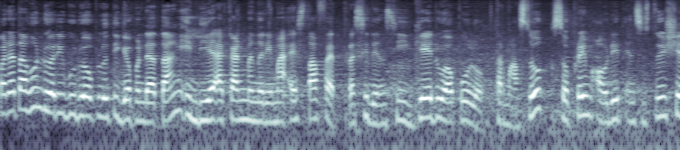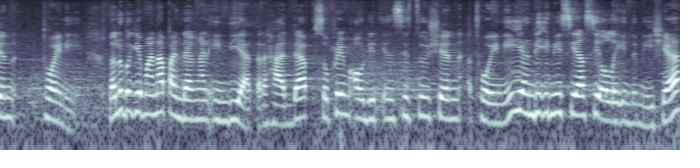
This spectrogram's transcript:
Pada tahun 2023 mendatang, India akan menerima estafet presidensi G20, termasuk Supreme Audit Institution 20. Lalu bagaimana pandangan India terhadap Supreme Audit Institution 20 yang diinisiasi oleh Indonesia?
